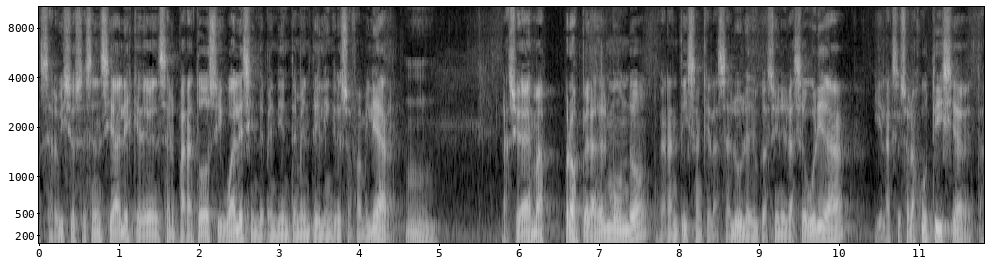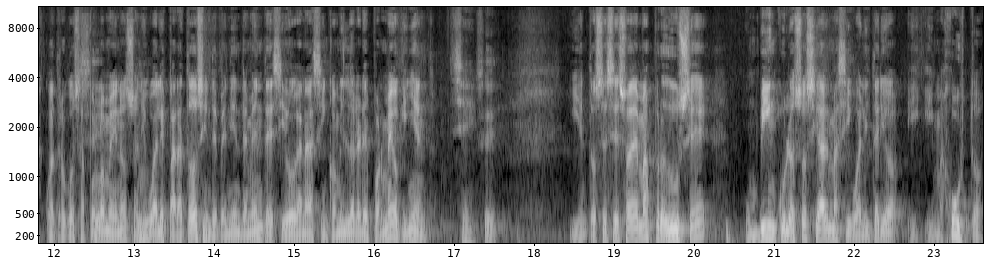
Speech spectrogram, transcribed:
servicios esenciales que deben ser para todos iguales independientemente del ingreso familiar. Mm. Las ciudades más prósperas del mundo garantizan que la salud, la educación y la seguridad y el acceso a la justicia, estas cuatro cosas por lo menos, son iguales para todos independientemente de si vos ganás 5 mil dólares por mes o 500. Sí. Sí. Y entonces eso además produce un vínculo social más igualitario y, y más justo.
